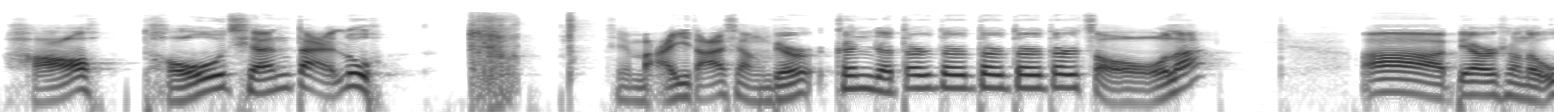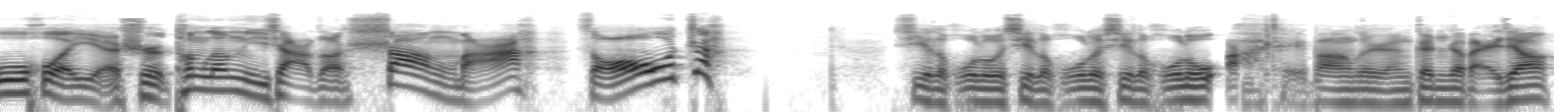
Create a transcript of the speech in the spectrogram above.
好，头前带路。这马一打响鼻跟着嘚嘚嘚嘚嘚走了，啊，边上的乌货也是腾楞一下子上马走着，稀里呼噜，稀里呼噜，稀里呼噜啊！这帮子人跟着百江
